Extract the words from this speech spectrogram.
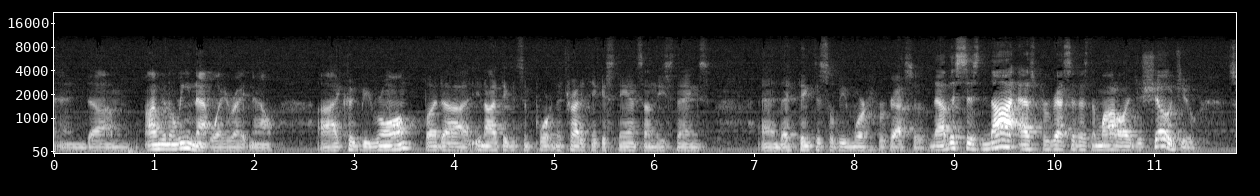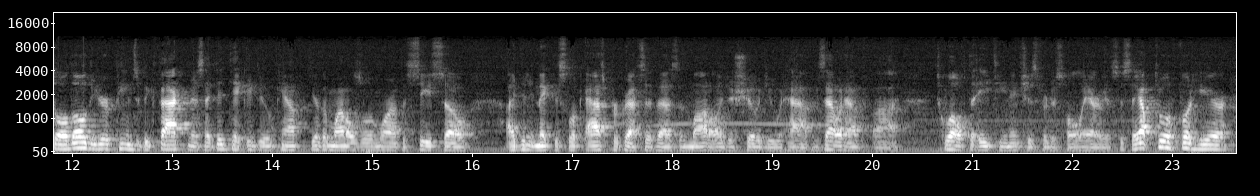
And um, I'm going to lean that way right now. Uh, I could be wrong, but uh, you know I think it's important to try to take a stance on these things, and I think this will be more progressive. Now this is not as progressive as the model I just showed you. So although the European's a big factor in this, I did take into account the other models a little more out to sea. So I didn't make this look as progressive as the model I just showed you would have, because that would have uh, 12 to 18 inches for this whole area. So say up to a foot here,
